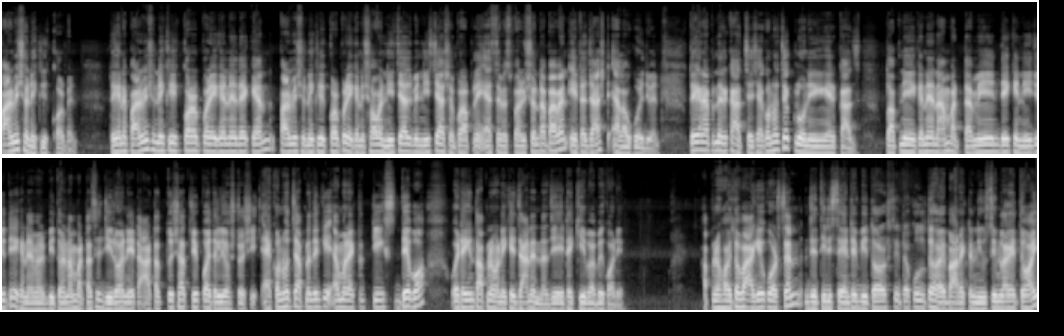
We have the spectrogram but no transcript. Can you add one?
পারমিশনে ক্লিক করবেন। তো এখানে পারমিশনে ক্লিক করার পর এখানে দেখেন পারমিশনে ক্লিক করার পর এখানে সবার নিচে আসবেন নিচে আসার পর আপনি এস এম এস পারমিশনটা পাবেন, এটা জাস্ট অ্যালাউ করে দিবেন। তো এখানে আপনাদের কাজ শেষ, এখন হচ্ছে ক্লোনিংয়ের কাজ। তো আপনি এখানে নাম্বারটা আমি দেখে নিই যদি, এখানে আমার ভিতরে নাম্বারটা আছে জিরো ওয়ান এইট আটাত্তর সাতত্রিশ পঁয়তাল্লিশ অষ্টআশি। এখন হচ্ছে আপনাদেরকে এমন একটা টিক্স দেব, ওইটা কিন্তু আপনারা অনেকে জানেন না যে এটা কীভাবে করে। আপনারা হয়তো বা আগেও করছেন যে তিরিশ সেকেন্ডের ভিতর সিমটা খুলতে হয় বা আরেকটা নিউ সিম লাগাইতে হয়।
